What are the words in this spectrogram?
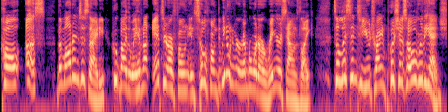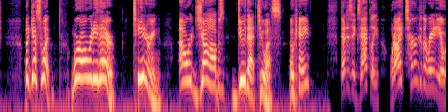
call us the modern society, who, by the way, have not answered our phone in so long that we don't even remember what our ringer sounds like, to listen to you try and push us over the edge. But guess what? We're already there, teetering. Our jobs do that to us, okay? That is exactly what I turned to the radio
